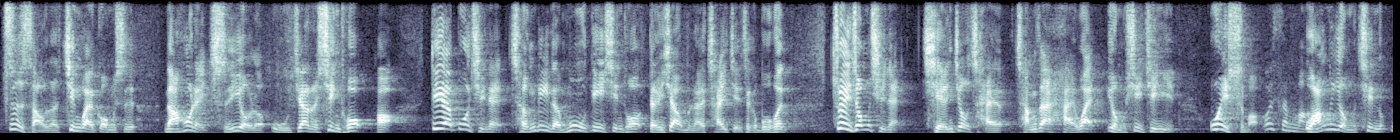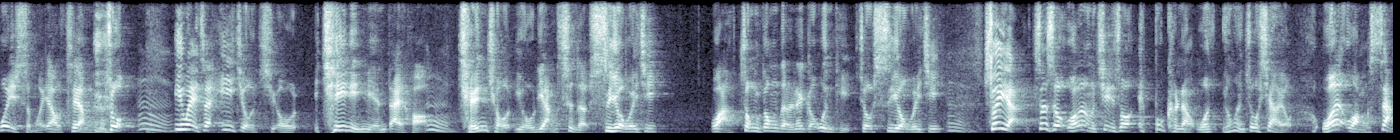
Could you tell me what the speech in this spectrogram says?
至少的境外公司。然后呢，持有了五家的信托，好，第二步起呢，成立了目的信托。等一下我们来拆解这个部分。最终起呢，钱就藏藏在海外，永续经营。为什么？为什么？王永庆为什么要这样做？嗯，因为在一九九七零年代哈，嗯，全球有两次的石油危机，哇，中东的那个问题就石油危机，嗯，所以啊，这时候王永庆说，哎，不可能，我永远做下游，我要往上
